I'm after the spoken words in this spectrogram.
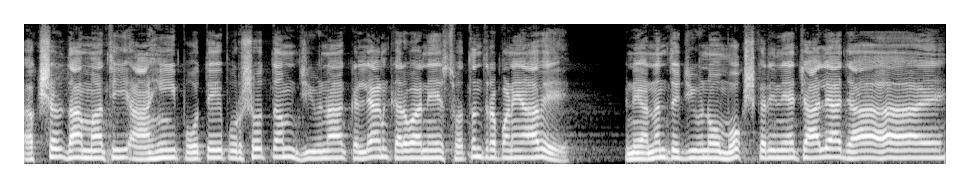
અક્ષરધામમાંથી અહીં પોતે પુરુષોત્તમ જીવના કલ્યાણ કરવાને સ્વતંત્રપણે આવે ને અનંત જીવનો મોક્ષ કરીને ચાલ્યા જાય.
